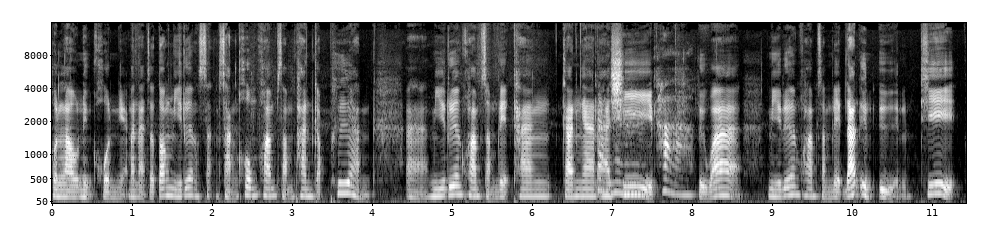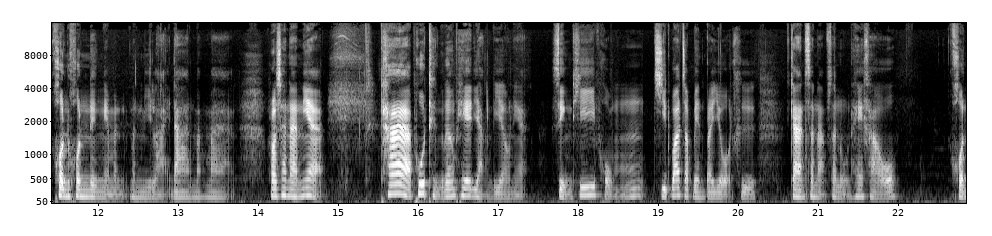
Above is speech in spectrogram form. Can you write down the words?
คนเราหนึ่งคนเนี่ยมันอาจจะต้องมีเรื่องสสังคมความสัมพันธ์กับเพื่อนอ่ามีเรื่องความสำเร็จทางการงานกรอาชีพค่ะหรือว่ามีเรื่องความสำเร็จด้านอื่น ๆ ที่คนคนหนึ่งเนี่ยมันมันมีหลายด้านมาก ๆ เพราะฉะนั้นเนี่ยถ้าพูดถึงเรื่องเพศอย่างเดียวเนี่ย สิ่งที่ผมคิดว่าจะเป็นประโยชน์คือ การสนับสนุนให้เขาค้น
